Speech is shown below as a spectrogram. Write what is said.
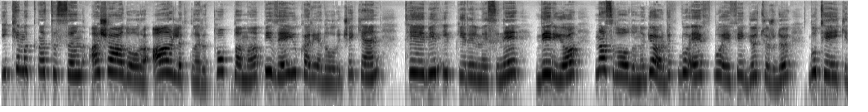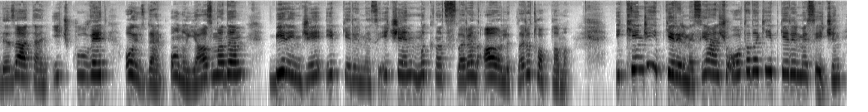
iki mıknatısın aşağı doğru ağırlıkları toplamı bize yukarıya doğru çeken T1 ip gerilmesini veriyor. Nasıl olduğunu gördük. Bu F bu F'i götürdü. Bu T2 de zaten iç kuvvet. O yüzden onu yazmadım. Birinci ip gerilmesi için mıknatısların ağırlıkları toplamı. İkinci ip gerilmesi yani şu ortadaki ip gerilmesi için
